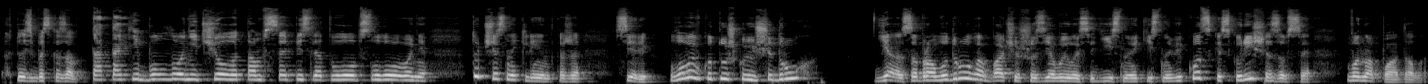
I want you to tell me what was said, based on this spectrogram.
Хтось би сказав, та так і було нічого, там все після твого обслуговування. Тут чесний клієнт каже: Сірік, ловив котушкою ще друг. Я забрав у друга, бачу, що з'явилися дійсно якісь нові коцки, скоріше за все, вона падала.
